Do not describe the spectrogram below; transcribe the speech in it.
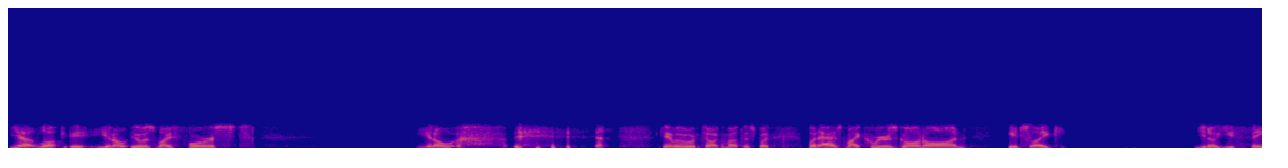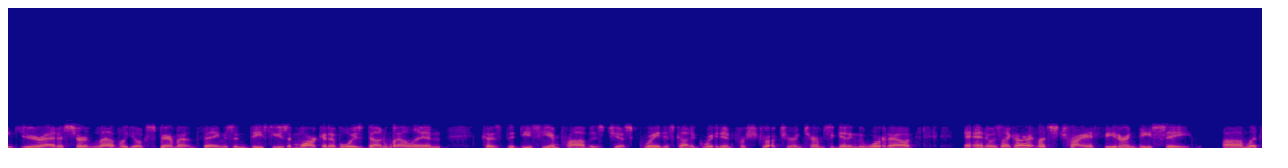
Yeah, look, it, you know, it was my first, you know, I can't believe we're talking about this, but but as my career's gone on, it's like, you know, you think you're at a certain level, you'll experiment with things, and DC is a market I've always done well in because the DC Improv is just great. It's got a great infrastructure in terms of getting the word out and it was like, all right, let's try a theater in D.C. Um, let's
